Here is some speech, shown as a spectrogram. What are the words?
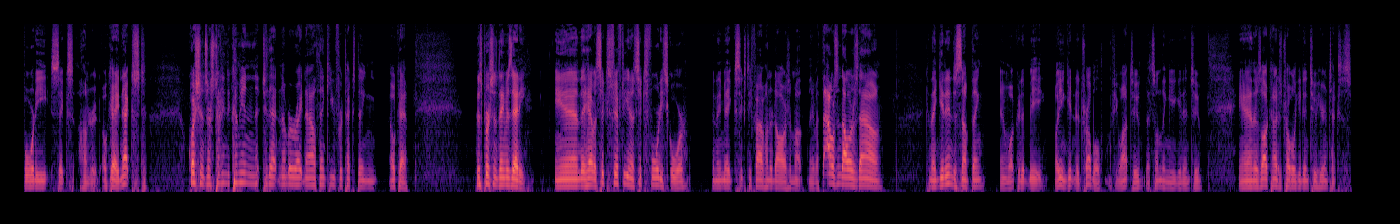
972-387-4600. Okay, next. Questions are starting to come in to that number right now. Thank you for texting. Okay. This person's name is Eddie, and they have a 650 and a 640 score, and they make $6,500 a month. They have $1,000 down. Can they get into something, and what could it be? Well, you can get into trouble if you want to. That's something you get into. and there's all kinds of trouble to get into here in Texas.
